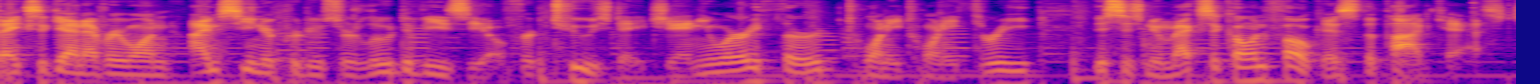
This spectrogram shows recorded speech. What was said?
Thanks again, everyone. I'm senior producer Lou DiVizio for Tuesday, January 3rd, 2023. This is New Mexico in Focus, the podcast.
